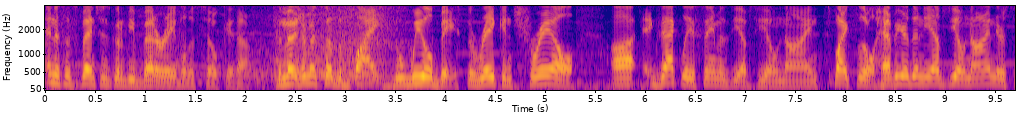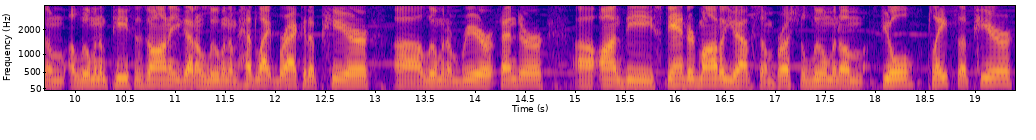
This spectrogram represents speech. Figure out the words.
And the suspension is gonna be better able to soak it up. The measurements of the bike, the wheelbase, the rake and trail, uh, exactly the same as the FZ09. This bike's a little heavier than the FZ09. There's some aluminum pieces on it. You got an aluminum headlight bracket up here, uh, aluminum rear fender. Uh, on the standard model, you have some brushed aluminum fuel plates up here.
